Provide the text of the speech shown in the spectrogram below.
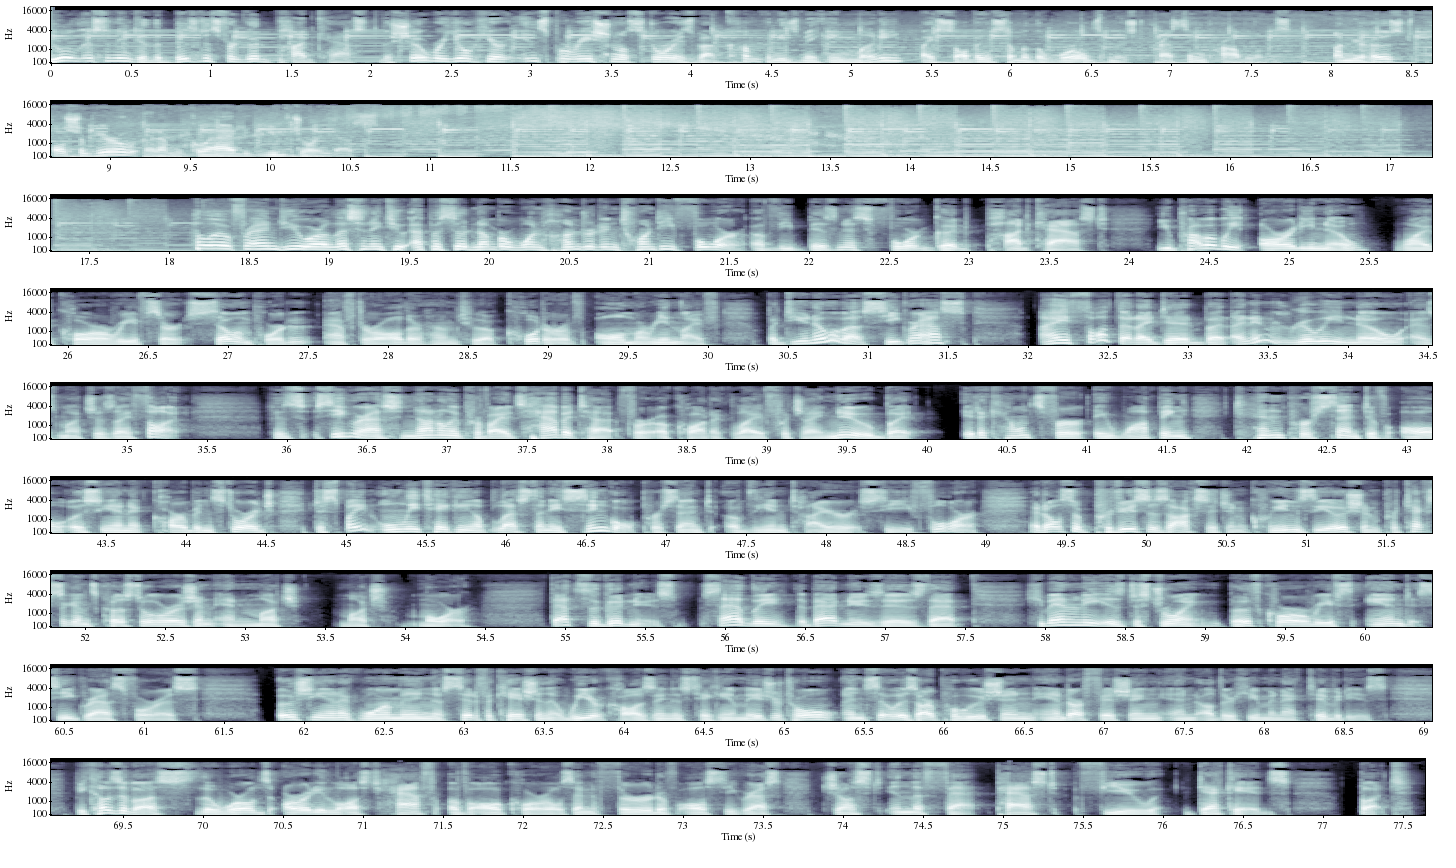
You're listening to the Business for Good podcast, the show where you'll hear inspirational stories about companies making money by solving some of the world's most pressing problems. I'm your host, Paul Shapiro, and I'm glad you've joined us. Hello, friend. You are listening to episode number 124 of the Business for Good podcast. You probably already know why coral reefs are so important. After all, they're home to a quarter of all marine life. But do you know about seagrass? I thought that I did, but I didn't really know as much as I thought. Because seagrass not only provides habitat for aquatic life, which I knew, but it accounts for a whopping 10% of all oceanic carbon storage, despite only taking up less than a single percent of the entire sea floor. It also produces oxygen, cleans the ocean, protects against coastal erosion, and much, much more. That's the good news. Sadly, the bad news is that humanity is destroying both coral reefs and seagrass forests. Oceanic warming, acidification that we are causing is taking a major toll, and so is our pollution and our fishing and other human activities. Because of us, the world's already lost half of all corals and a third of all seagrass just in the past few decades. But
